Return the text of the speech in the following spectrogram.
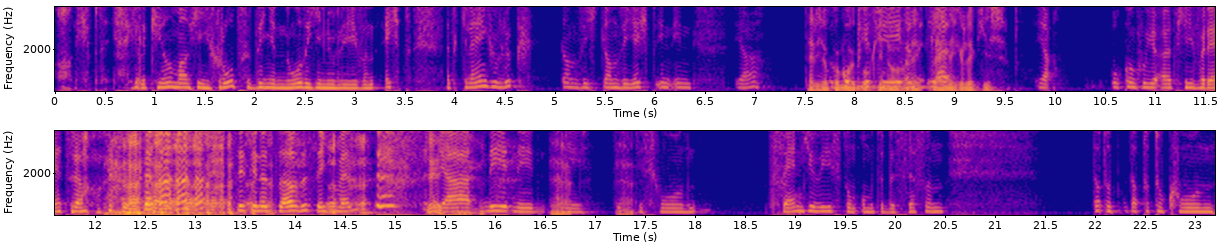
Oh, je hebt eigenlijk helemaal geen grootste dingen nodig in je leven. Echt, het klein geluk kan zich, kan zich echt in... in ja, Daar is ook Een mooi boekje over, en- kleine ja. gelukjes. Ook een goede uitgeverij trouwens. Zit in hetzelfde segment. Kijk, Ja, nee, nee. Ja, nee. Het, is, ja. het is gewoon fijn geweest om, om te beseffen dat het, dat het ook gewoon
